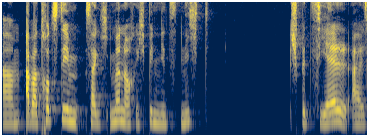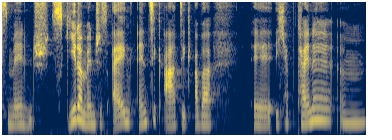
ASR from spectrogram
Ähm, aber trotzdem sage ich immer noch, ich bin jetzt nicht speziell als Mensch. Jeder Mensch ist ein, einzigartig, aber äh, ich habe keine ähm,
